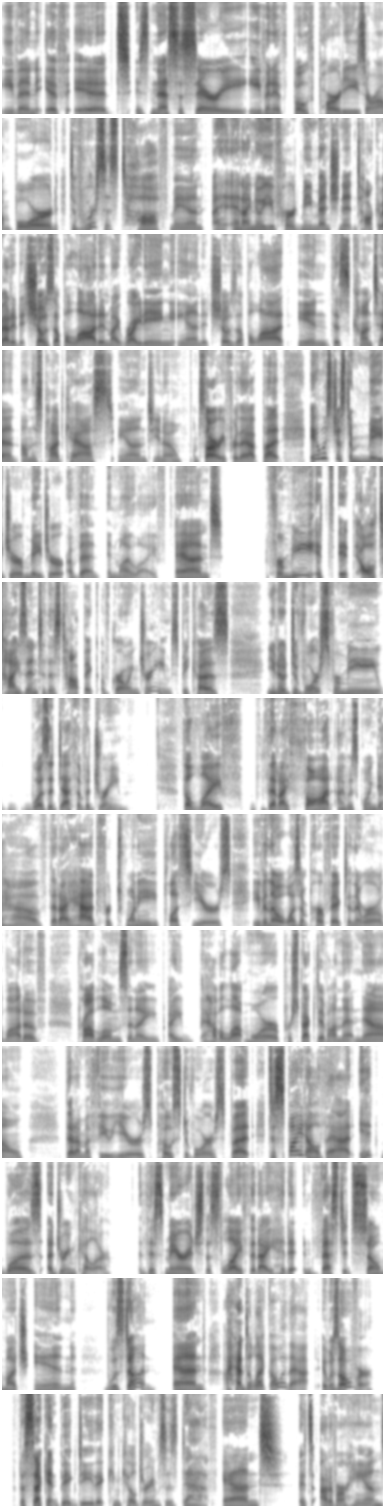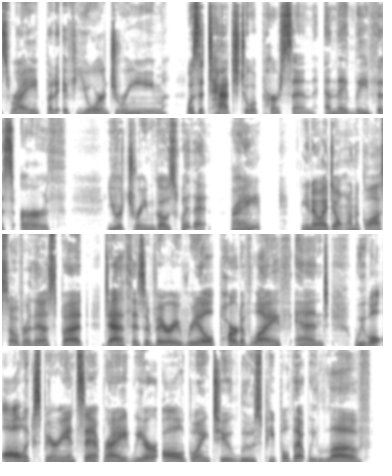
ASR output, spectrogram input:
even if it is necessary, even if both parties are on board. Divorce is tough, man. I, and I know you've heard me mention it and talk about it. It shows up a lot in my writing and it shows up a lot in this content on this podcast. And, you know, I'm sorry for that, but it was just a major, major event in my life. And for me it it all ties into this topic of growing dreams because you know divorce for me was a death of a dream. The life that I thought I was going to have that I had for 20 plus years even though it wasn't perfect and there were a lot of problems and I I have a lot more perspective on that now that I'm a few years post divorce but despite all that it was a dream killer this marriage, this life that I had invested so much in was done. And I had to let go of that. It was over. The second big D that can kill dreams is death. And it's out of our hands, right? But if your dream was attached to a person and they leave this earth, your dream goes with it, right? You know, I don't want to gloss over this, but death is a very real part of life and we will all experience it, right? We are all going to lose people that we love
